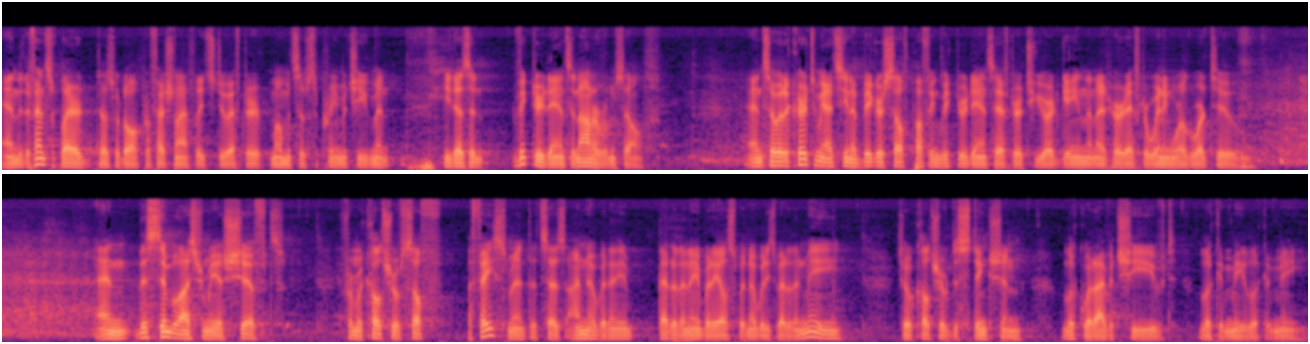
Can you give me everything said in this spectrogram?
And the defensive player does what all professional athletes do after moments of supreme achievement. He does a victory dance in honor of himself. And so it occurred to me I'd seen a bigger self puffing victory dance after a two yard gain than I'd heard after winning World War II. and this symbolized for me a shift from a culture of self effacement that says, I'm nobody better than anybody else, but nobody's better than me, to a culture of distinction. Look what I've achieved. Look at me, look at me.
